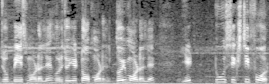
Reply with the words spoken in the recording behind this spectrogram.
जो बेस मॉडल है, और जो ये टॉप मॉडल दो ही मॉडल है, ये two sixty four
